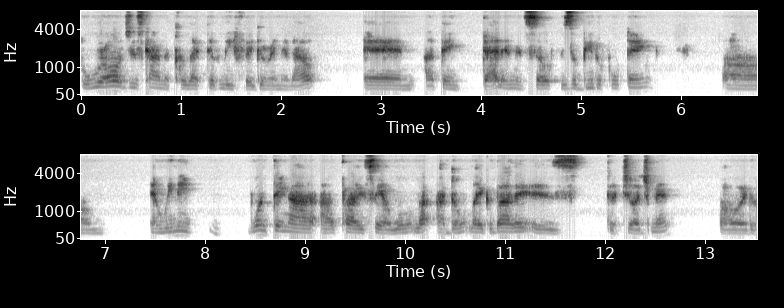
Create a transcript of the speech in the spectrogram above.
but we're all just kind of collectively figuring it out. And I think that in itself is a beautiful thing. Um, and we need one thing I, I'll probably say I won't I don't like about it is the judgment or the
